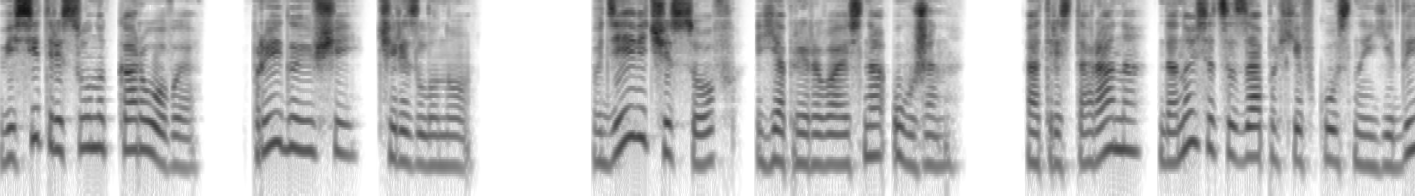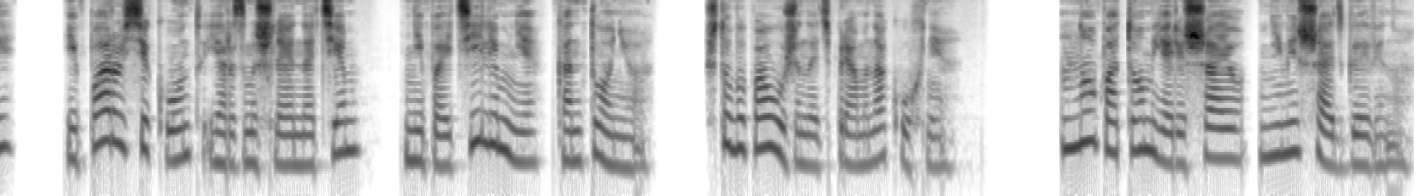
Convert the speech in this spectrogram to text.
висит рисунок коровы, прыгающей через луну. В 9 часов я прерываюсь на ужин. От ресторана доносятся запахи вкусной еды, и пару секунд я размышляю над тем, не пойти ли мне к Антонио, чтобы поужинать прямо на кухне. Но потом я решаю не мешать Гэвину.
